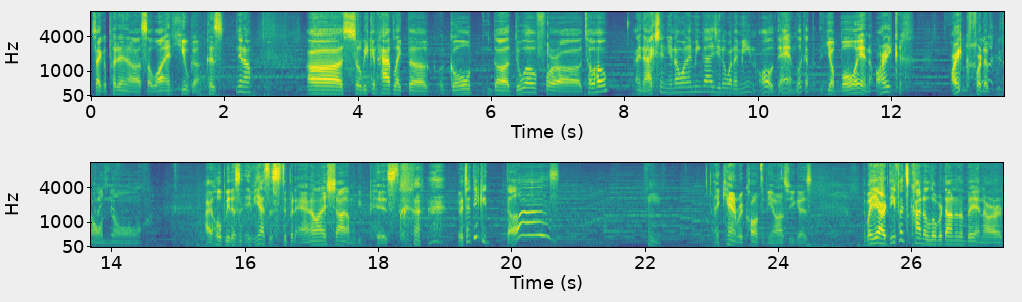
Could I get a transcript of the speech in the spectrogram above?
so I could put in uh Sawa and Hyuga, cause you know, uh, so we can have like the gold uh, duo for uh Toho in action. You know what I mean, guys? You know what I mean? Oh damn! Look at your boy and Arc. Arc for the. Oh no. I hope he doesn't. If he has a stupid analyze shot, I'm gonna be pissed. Which I think he does. Hmm. I can't recall to be honest with you guys. But yeah, our defense kind of lowered down a bit, and our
